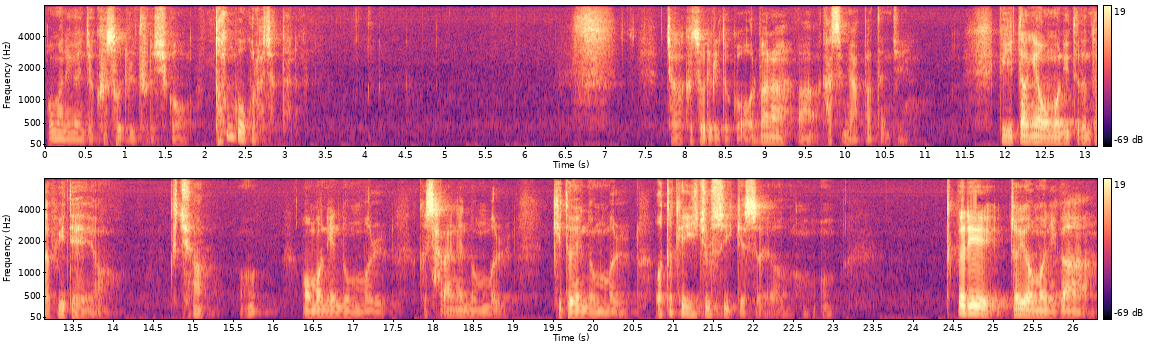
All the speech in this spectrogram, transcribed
어머니가 이제 그 소리를 들으시고 통곡을 하셨다는 거예요. 제가 그 소리를 듣고 얼마나 아, 가슴이 아팠던지. 그 이 땅의 어머니들은 다 위대해요. 그쵸? 어? 어머니의 눈물, 그 사랑의 눈물, 기도의 눈물, 어떻게 잊을 수 있겠어요? 어? 특별히 저희 어머니가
